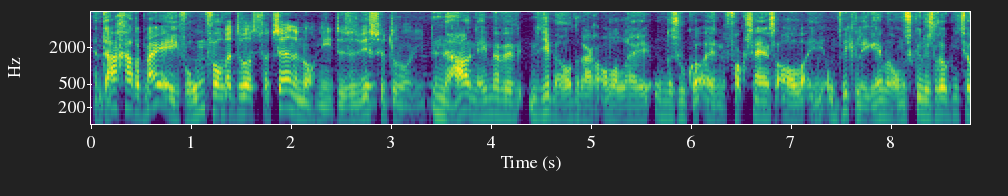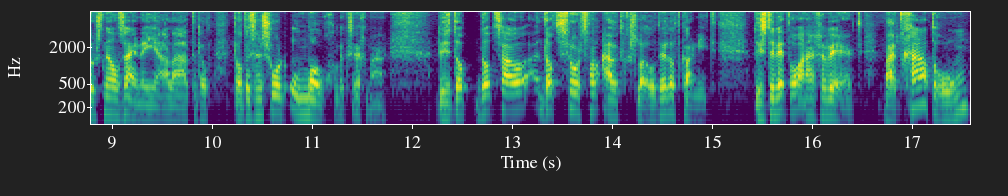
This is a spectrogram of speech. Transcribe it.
En daar gaat het mij even om van... Maar toen was het vaccin er nog niet, dus dat wisten we toen nog niet. Nou, nee, maar we, jawel, er waren allerlei onderzoeken en vaccins al in ontwikkeling. Hè, want anders kunnen ze er ook niet zo snel zijn een jaar later. Dat, dat is een soort onmogelijk, zeg maar. Dus dat, dat, zou, dat is een soort van uitgesloten, hè, dat kan niet. Dus er werd al aan gewerkt. Maar het gaat erom,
